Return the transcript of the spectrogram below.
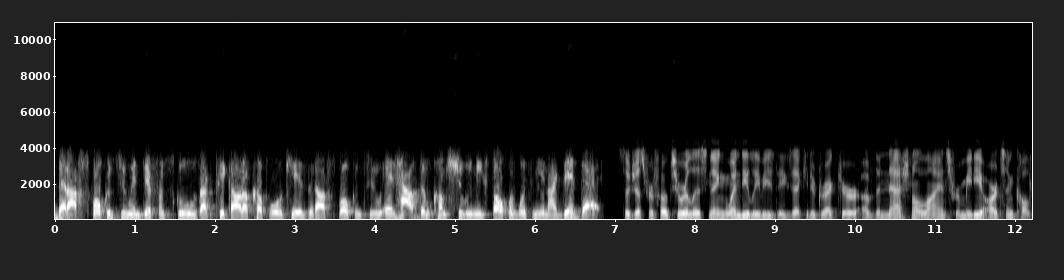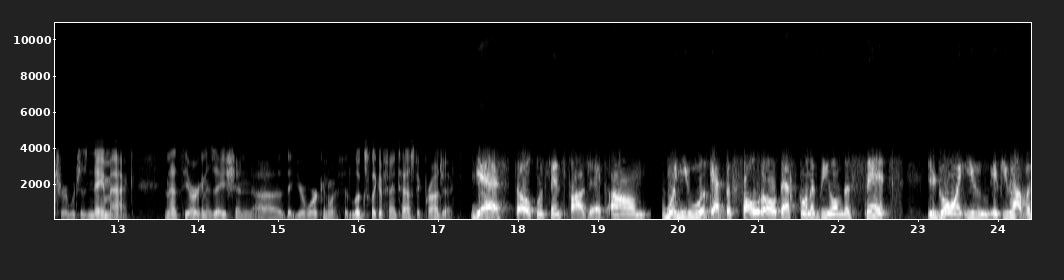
that I've spoken to in different schools. I pick out a couple of kids that I've spoken to and have them come shoot in East with me, and I did that. So, just for folks who are listening, Wendy Levy is the executive director of the National Alliance for Media Arts and Culture, which is NAMAC, and that's the organization uh, that you're working with. It looks like a fantastic project. Yes, the Oakland Fence Project. Um, when you look at the photo that's going to be on the Sense, you're going you if you have a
